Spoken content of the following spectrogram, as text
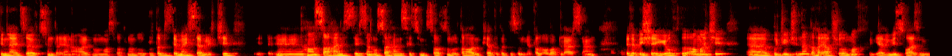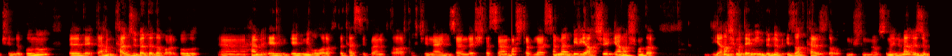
dinləyicilər üçün də yəni aydın olması baxımından bu burada biz demək istəmirik ki, e, hansı sahəni istəyirsən, o sahəni seçim misal üçün orada olimpiyadada qızıl medal ala bilərsən. Belə bir şey yoxdur, amma ki e, bugünkündən daha yaxşı olmaq, yəni 100% mümkündür. Bunu belə deyək də, həm təcrübədə də var bu, ə, həm elm, elmi olaraq da təsdiqlənibdir artıq ki, nəyin üzərində işləsən, başla bilərsən. Mən bir yaxşı yanaşma da yanaşma deməyim, bir növ izah tərzidə oxumuşdum mövzunu. İndi mən özüm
